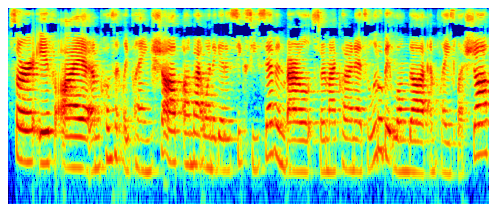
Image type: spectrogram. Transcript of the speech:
So if I am constantly playing sharp, I might want to get a 67 barrel so my clarinet's a little bit longer and plays less sharp,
